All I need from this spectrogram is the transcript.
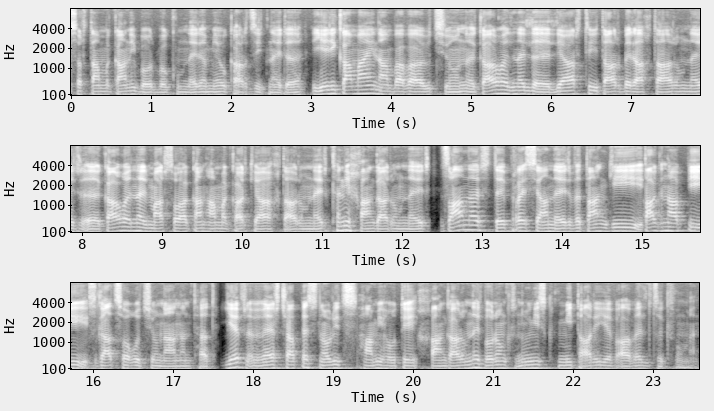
սրտամկանի բորբոքումները, միոկարդիտները, երիկամային անբավարարություն, կարող է լինել լյարդի տարբեր ախտահարումներ, կարող է լինել մարսողական համակարգի ախտահարումներ, քնի խանգարումներ, ծանր դեպրեսիաներ, վտանգի, տագնապի զգացողություն անընդհատ եւ վերջապես նորից համի հոտի խանգարումներ, որոնք նույնիսկ մի տարի եւ ավել ձգվում են։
